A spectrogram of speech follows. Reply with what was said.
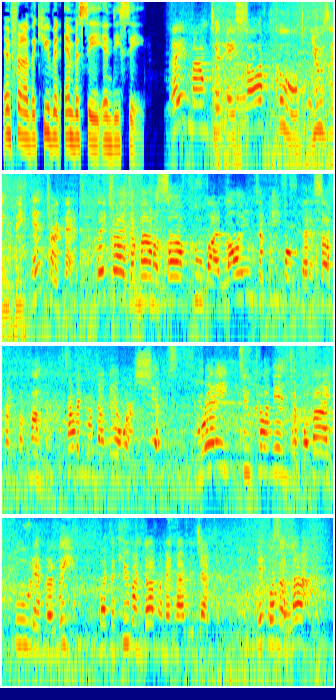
in front of the Cuban embassy in D.C. They mounted a soft coup using the internet. They tried to mount a soft coup by lying to people that are suffering from hunger, telling them that there were ships ready to come in to provide food and relief, but the Cuban government had rejected it. It was a lie.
